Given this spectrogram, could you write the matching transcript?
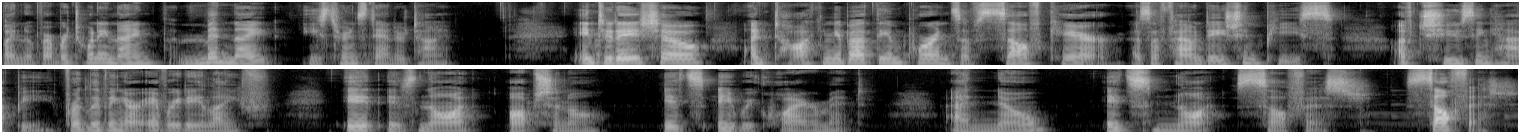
by November 29th, midnight Eastern Standard Time. In today's show, I'm talking about the importance of self care as a foundation piece of choosing happy for living our everyday life. It is not optional, it's a requirement. And no, it's not selfish. Selfish.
